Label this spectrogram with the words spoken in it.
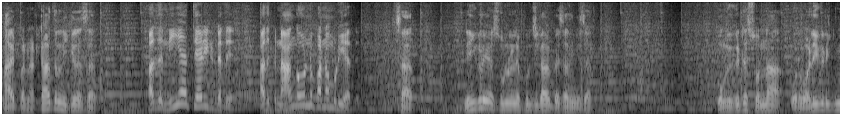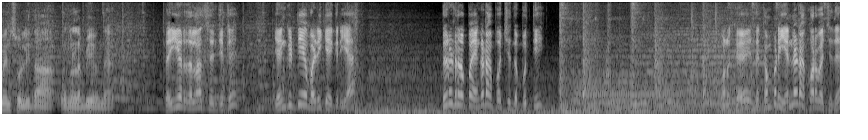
நான் இப்போ நட்டாத்தில் நிற்கிறேன் சார். அது நீயா தேடிக்கிட்டது. அதுக்கு நாங்க ஒண்ணும் பண்ண முடியாது. சார் நீங்களும் என் சூழ்நிலையை புரிஞ்சுக்காம பேசாதீங்க சார். உங்ககிட்ட சொன்னால் ஒரு வழி கிடைக்குமேன்னு சொல்லி தான் உங்களை நம்பி வந்தேன். செய்யறதெல்லாம் செஞ்சுட்டு எங்கிட்டயே வழி கேக்குறியா? திருடுறப்ப எங்கடா போச்சு இந்த புத்தி? உனக்கு இந்த கம்பெனி என்னடா குறை வச்சது?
